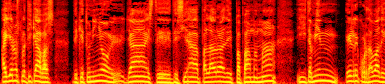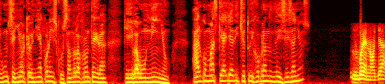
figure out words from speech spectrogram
ayer nos platicabas de que tu niño eh, ya este, decía palabra de papá, mamá, y también él recordaba de un señor que venía con ellos cruzando la frontera que llevaba un niño. ¿Algo más que haya dicho tu hijo Brandon de 16 años? Bueno, ya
